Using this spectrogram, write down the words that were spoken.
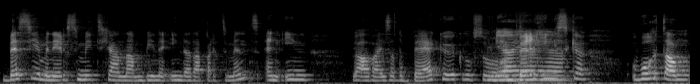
Bessie en meneer Smit gaan dan binnen in dat appartement en in, ja, wat is dat, de bijkeuken of zo, Ja, een ja, ja. bergingsje, wordt dan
